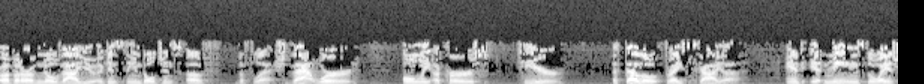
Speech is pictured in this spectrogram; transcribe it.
uh, but are of no value against the indulgence of the flesh. That word only occurs here, ethelothreskeia, and it means the way it's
